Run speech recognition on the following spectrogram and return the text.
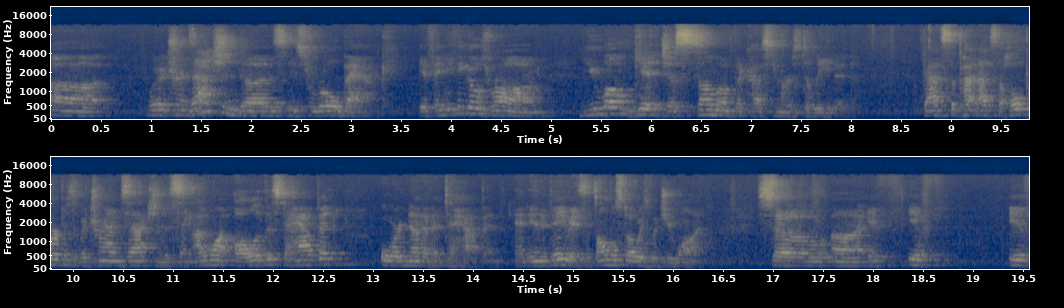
Uh, what a transaction does is to roll back. If anything goes wrong, you won't get just some of the customers deleted. That's the, that's the whole purpose of a transaction is saying, I want all of this to happen or none of it to happen. And in a database, it's almost always what you want. So uh, if, if, if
